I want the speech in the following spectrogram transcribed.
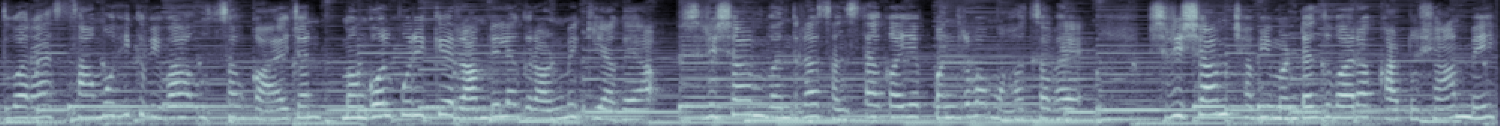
द्वारा सामूहिक विवाह उत्सव का आयोजन मंगोलपुरी के रामलीला ग्राउंड में किया गया। श्री श्याम वंदना संस्था का यह पंद्रवा महोत्सव है। श्री श्याम छवि मंडल द्वारा खाटू श्याम में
